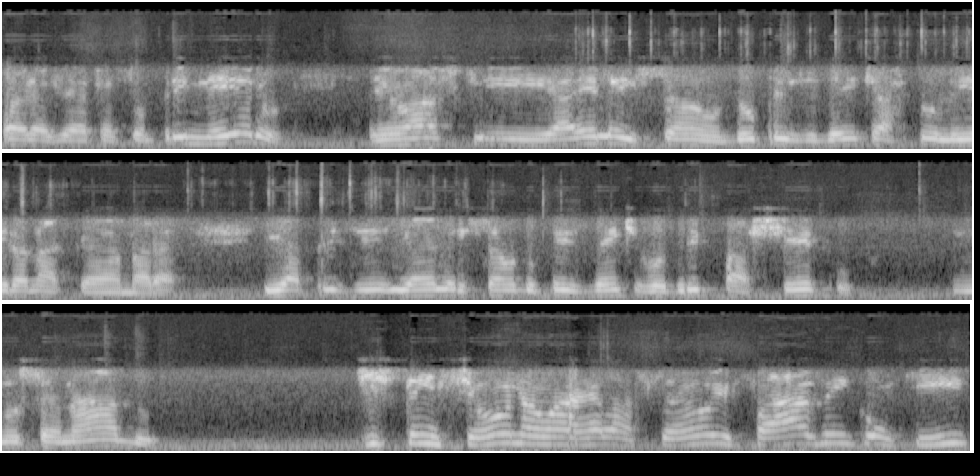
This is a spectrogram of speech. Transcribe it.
Olha, Jefferson, primeiro, eu acho que a eleição do presidente Arthur Lira na Câmara e a, e a eleição do presidente Rodrigo Pacheco no Senado distensionam a relação e fazem com que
